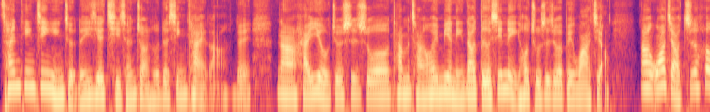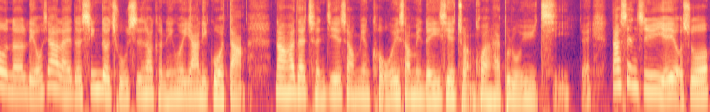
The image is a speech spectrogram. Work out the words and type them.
餐厅经营者的一些起承转合的心态啦。对，那还有就是说，他们常常会面临到得新了以后，厨师就会被挖角。那挖角之后呢，留下来的新的厨师，他可能因为压力过大，那他在承接上面、口味上面的一些转换还不如预期。对，那甚至于也有说，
